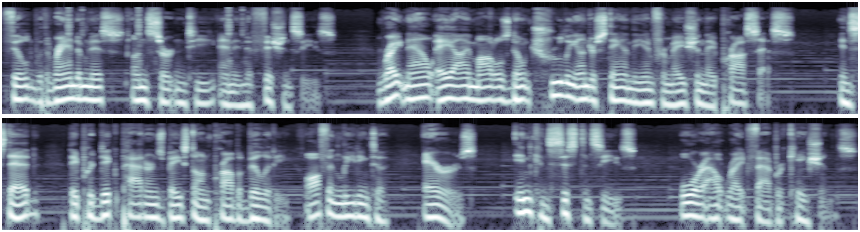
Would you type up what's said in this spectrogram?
filled with randomness, uncertainty, and inefficiencies. Right now, AI models don't truly understand the information they process. Instead, they predict patterns based on probability, often leading to errors, inconsistencies, or outright fabrications.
